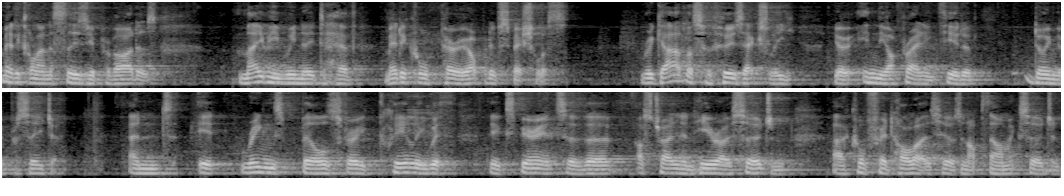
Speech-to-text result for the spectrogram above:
medical anaesthesia providers, maybe we need to have medical perioperative specialists, regardless of who's actually you know, in the operating theatre doing the procedure. And it rings bells very clearly with the experience of the Australian hero surgeon uh, called Fred Hollows, who was an ophthalmic surgeon.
